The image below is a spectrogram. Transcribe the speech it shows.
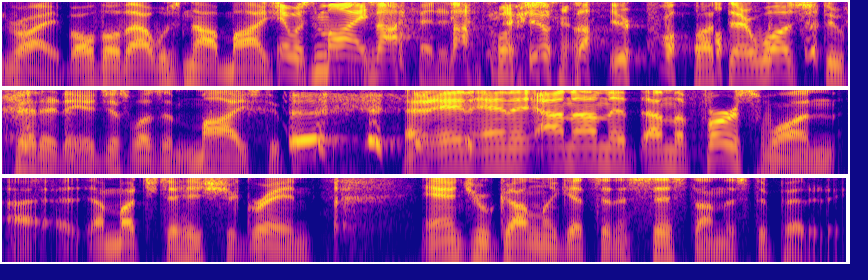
Right. Although that was not my. It was my Not- stupidity, not- unfortunately. it's not your fault. But there was stupidity. It just wasn't my stupidity. And and, and, and on the on the first one, uh, uh, much to his chagrin, Andrew Gunley gets an assist on the stupidity.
